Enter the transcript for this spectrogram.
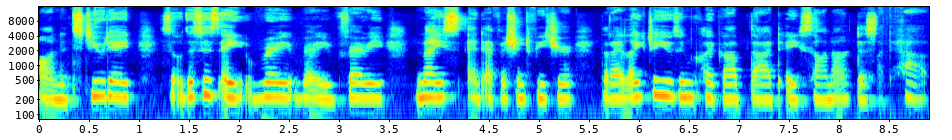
on its due date. So this is a very, very, very nice and efficient feature that I like to use in ClickUp that Asana does not have.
